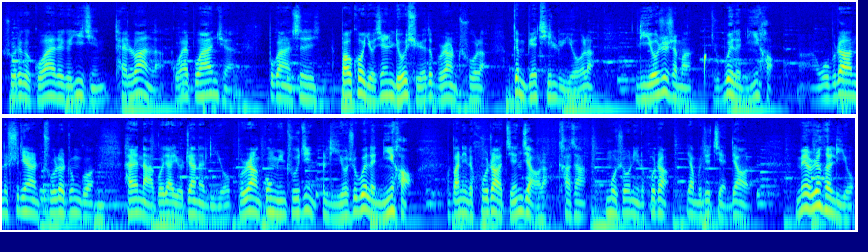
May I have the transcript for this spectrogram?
说这个国外这个疫情太乱了，国外不安全，不管是包括有些人留学都不让出了，更别提旅游了。理由是什么？就为了你好啊！我不知道那世界上除了中国，还有哪国家有这样的理由不让公民出境？理由是为了你好，把你的护照剪角了，咔嚓没收你的护照，要么就剪掉了。没有任何理由，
